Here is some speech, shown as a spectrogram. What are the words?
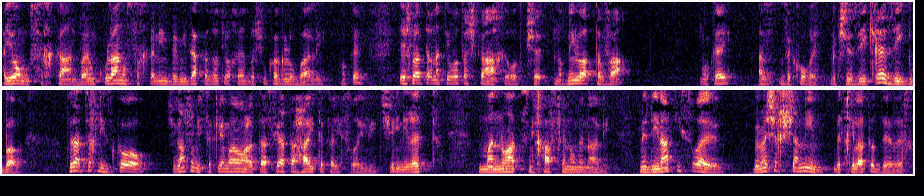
היום הוא שחקן, והיום כולנו שחקנים במידה כזאת או אחרת בשוק הגלובלי, אוקיי? יש לו אלטרנטיבות השקעה אחרות. כשנותנים לו הטבה, אוקיי? אז זה קורה. וכשזה יקרה, זה יגבר. אתה יודע, צריך לזכור שגם כשמסתכלים היום על תעשיית ההייטק הישראלית, שהיא נראית מנוע צמיחה פנומנלי, מדינת ישראל, במשך שנים, בתחילת הדרך,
